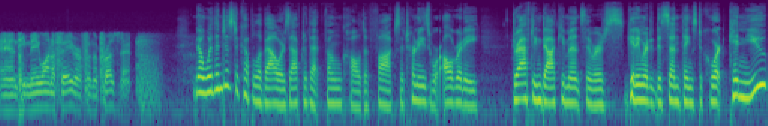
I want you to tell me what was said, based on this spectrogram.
and he may want a favor from the president. Now, within just a couple of hours after that phone call to Fox, attorneys were already drafting documents. They were getting ready to send things to court. Can you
